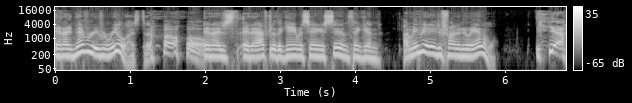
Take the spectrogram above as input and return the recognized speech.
And I never even realized it. Oh. And I just and after the game in San Diego State, I'm thinking, uh, maybe I need to find a new animal. Yeah,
